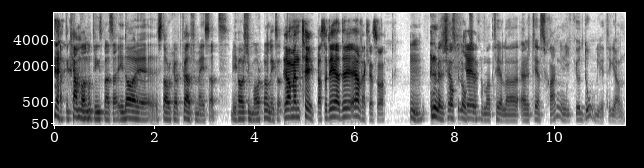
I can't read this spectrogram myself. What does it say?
det, att det kan vara någonting som är så här, idag är det Starcraft-kväll för mig så att vi hörs imorgon liksom. Ja men typ, alltså det, det är verkligen så. Mm. Men det känns Och, väl också eh, som att hela RTS-genren gick ju och dog lite grann.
